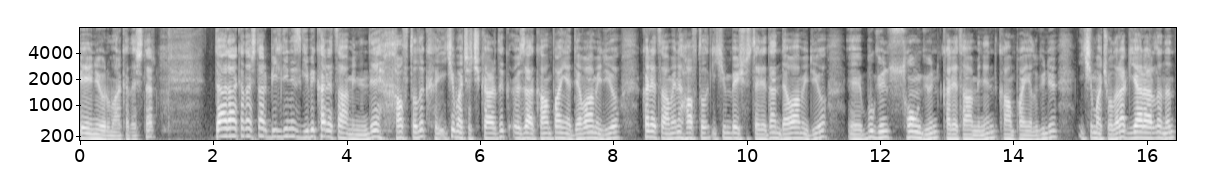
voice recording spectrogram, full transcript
beğeniyorum arkadaşlar. Değerli arkadaşlar bildiğiniz gibi kale tahmininde haftalık iki maça çıkardık. Özel kampanya devam ediyor. Kale tahmini haftalık 2500 TL'den devam ediyor. E, bugün son gün kale tahminin kampanyalı günü iki maç olarak yararlanın.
